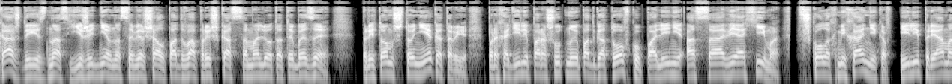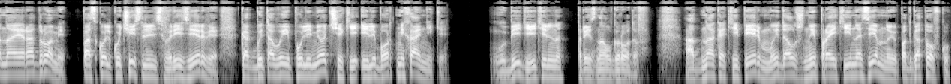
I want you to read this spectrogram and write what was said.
каждый из нас ежедневно совершал по два прыжка с самолета ТБЗ, при том, что некоторые проходили парашютную подготовку по линии Асса-Авиахима в школах механиков или прямо на аэродроме, поскольку числились в резерве как бытовые пулеметчики или бортмеханики. «Убедительно», — признал Гродов. «Однако теперь мы должны пройти наземную подготовку,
